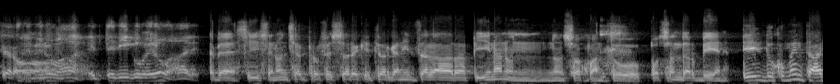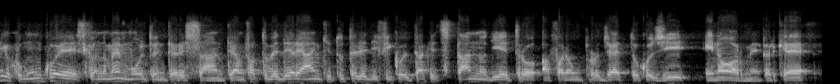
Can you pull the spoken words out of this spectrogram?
Però... Eh, meno male, e te dico meno male. Eh beh sì, se non c'è il professore che ti organizza la rapina non, non so quanto possa andare bene. E il documentario comunque secondo me è molto interessante, hanno fatto vedere anche tutte le difficoltà che stanno dietro a fare un progetto così enorme, perché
